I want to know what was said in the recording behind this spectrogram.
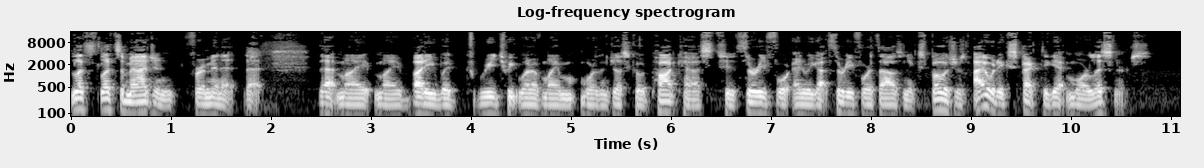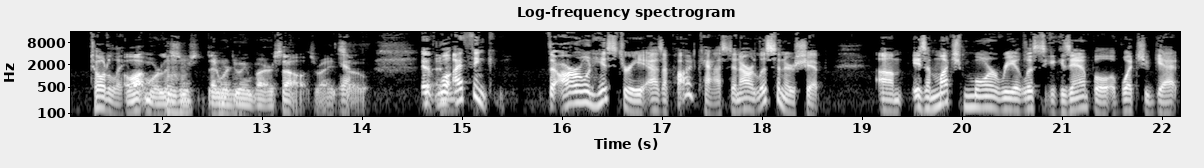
let's let's imagine for a minute that that my my buddy would retweet one of my more than just code podcasts to 34 and we got 34,000 exposures I would expect to get more listeners Totally. a lot more listeners than we're doing by ourselves right Yeah. so Uh, well, I think the, our own history as a podcast and our listenership um, is a much more realistic example of what you get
